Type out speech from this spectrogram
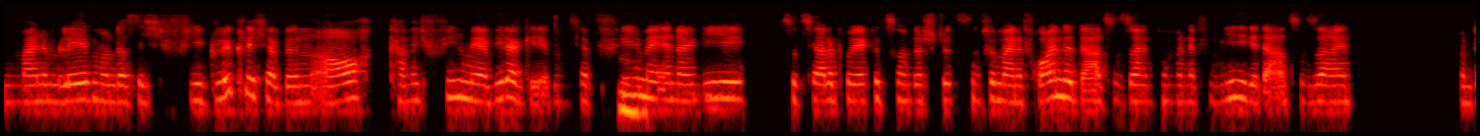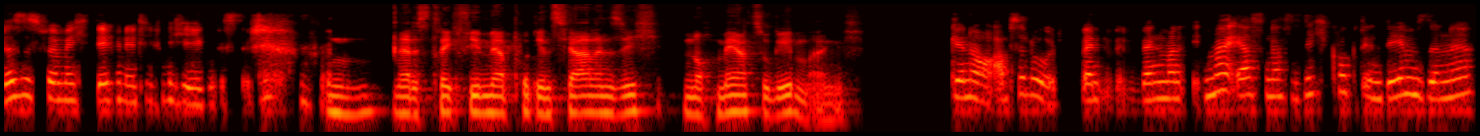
in meinem Leben und dass ich viel glücklicher bin auch, kann ich viel mehr wiedergeben. Ich habe viel mhm. mehr Energie, soziale Projekte zu unterstützen, für meine Freunde da zu sein, für meine Familie da zu sein. Und das ist für mich definitiv nicht egoistisch. Mhm. Ja, das trägt viel mehr Potenzial in sich, noch mehr zu geben eigentlich. Genau, absolut. Wenn, wenn man immer erst nach sich guckt, in dem Sinne,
